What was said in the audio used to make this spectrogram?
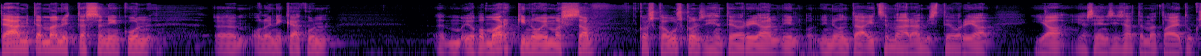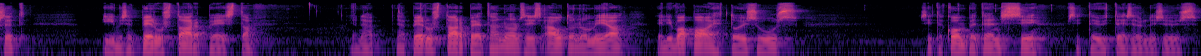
tämä, mitä mä nyt tässä niin kun, ähm, olen ikään kuin ähm, jopa markkinoimassa, koska uskon siihen teoriaan, niin, niin on tämä itsemääräämisteoria ja, ja sen sisältämät ajatukset ihmisen perustarpeista – ja nämä, nämä perustarpeethan on siis autonomia, eli vapaaehtoisuus, sitten kompetenssi, sitten yhteisöllisyys.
